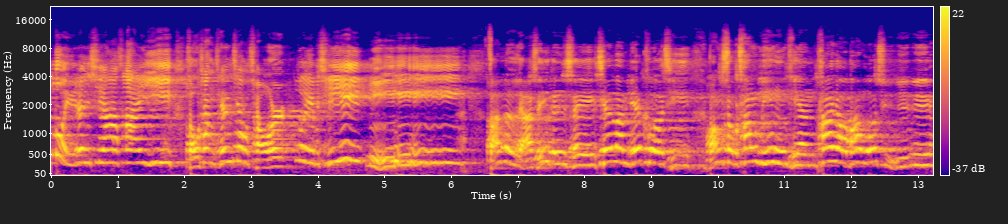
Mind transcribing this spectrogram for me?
对人瞎猜疑。走上前叫巧儿，对不起你。咱们俩谁跟谁，千万别客气。王寿昌明天他要把我娶，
